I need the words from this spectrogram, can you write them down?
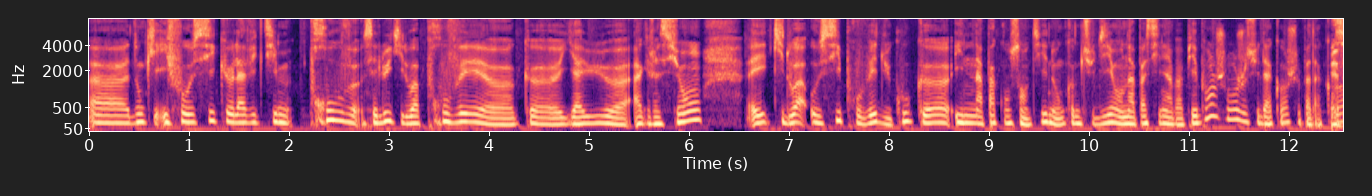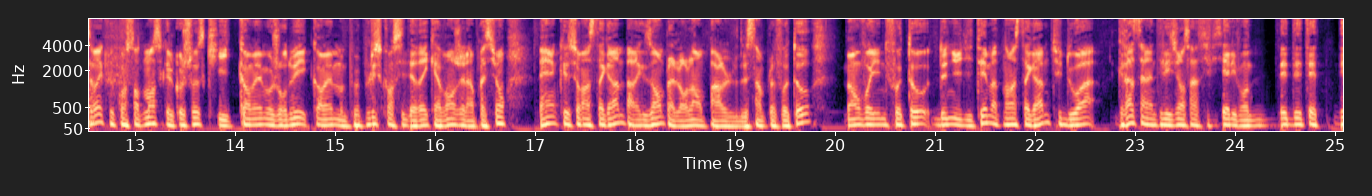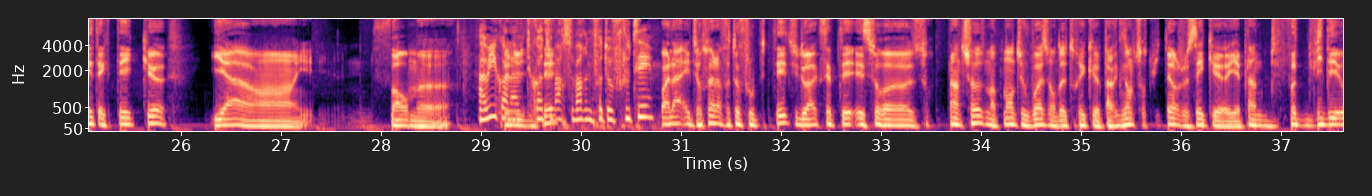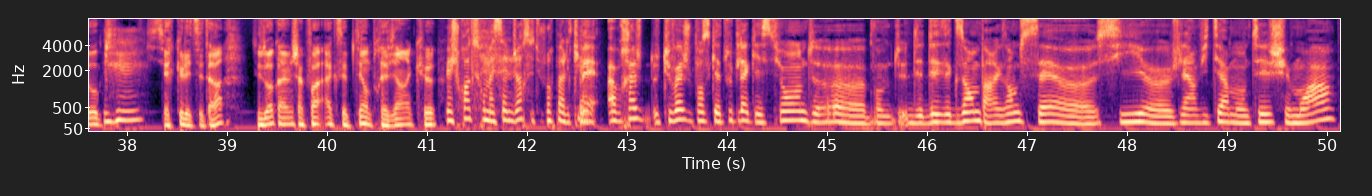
Euh, donc il faut aussi que la victime prouve, c'est lui qui doit prouver euh, qu'il y a eu agression et qui doit aussi prouver du coup qu'il n'a pas consenti. Donc comme tu dis, on n'a pas signé un papier. Bonjour, je suis d'accord, je suis pas d'accord. Mais c'est vrai que le consentement, c'est quelque chose qui, quand même, aujourd'hui, est quand même un peu plus considéré qu'avant, j'ai l'impression. Rien que sur Instagram, par exemple, alors là, on parle de simples photos, mais envoyer une photo de nudité, maintenant, Instagram, tu dois, grâce à l'intelligence artificielle, ils vont dé- dé- détecter que il y a un- une forme, euh, Ah oui, quand, la- tu vas recevoir une photo floutée. voilà, et tu reçois la photo floutée, tu dois accepter. Et sur, euh, sur plein de choses, maintenant, tu vois sur des trucs, euh, par exemple, sur Twitter, je sais qu'il y a plein de photos vidéos qui, Mhm. qui circulent, etc. Tu dois quand même chaque fois accepter, on te prévient que Mais je crois que sur Messenger, c'est toujours pas le cas. Mais après, tu vois, je pense qu'il y a toute la question de euh, bon, des- des exemples. Par exemple, c'est euh, si euh, je l'ai invité à monter chez moi.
